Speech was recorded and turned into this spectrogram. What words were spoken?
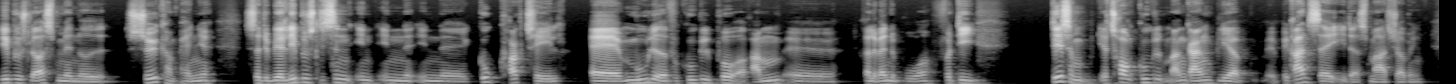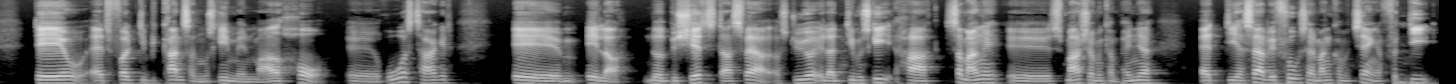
lige pludselig også med noget søgekampagne, så det bliver lige pludselig sådan en, en, en, en uh, god cocktail af muligheder for Google på at ramme uh, relevante brugere, fordi det, som jeg tror, Google mange gange bliver begrænset af i deres smart shopping, det er jo, at folk de begrænser det måske med en meget hård øh, ROAS target, øh, eller noget budget, der er svært at styre, eller de måske har så mange øh, smart shopping kampagner, at de har svært ved at få så mange konverteringer, fordi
